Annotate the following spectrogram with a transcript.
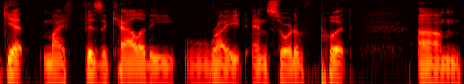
get my physicality right and sort of put um,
